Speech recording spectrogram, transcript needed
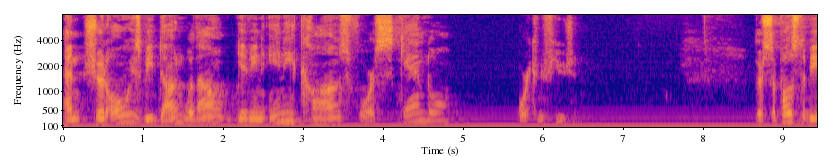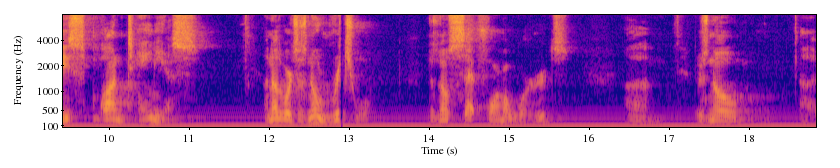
and should always be done without giving any cause for scandal or confusion. They're supposed to be spontaneous. In other words, there's no ritual, there's no set form of words, um, there's no uh,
